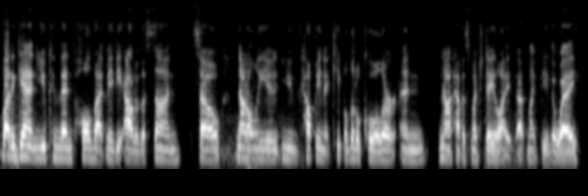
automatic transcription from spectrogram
But again, you can then pull that maybe out of the sun so not only you, you helping it keep a little cooler and not have as much daylight, that might be the way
